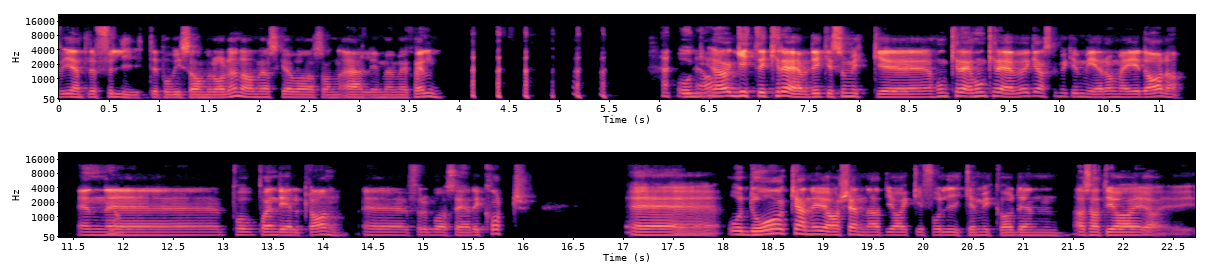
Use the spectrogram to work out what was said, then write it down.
egentlig for lite på vissa områden då, om jeg skal være sånn ærlig med meg selv. Og ja. Gitte krävde ikke så mye Hun, krev, hun krever ganske mye mer av meg i dag da, enn ja. eh, på, på, en del plan, eh, for å bare si det kort. Eh, og da kan jeg kjenne at jeg ikke får like mye av den Altså at jeg, jeg,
